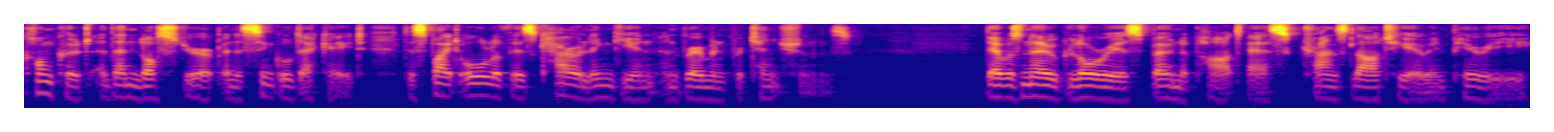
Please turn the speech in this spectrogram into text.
conquered and then lost Europe in a single decade, despite all of his Carolingian and Roman pretensions. There was no glorious Bonaparte esque translatio imperii.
